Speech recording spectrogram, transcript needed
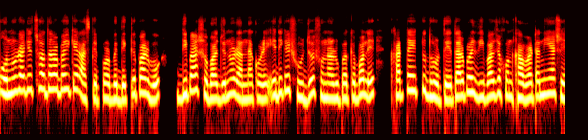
অনুরাগের ছ ধারাবাহিকের আজকের পর্বে দেখতে পারব দিবা সবার জন্য রান্না করে, এদিকে সূর্য সোনারূপাকে বলে, খাটটা একটু ধরতে। তারপরে দিবা যখন খাবারটা নিয়ে আসে,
